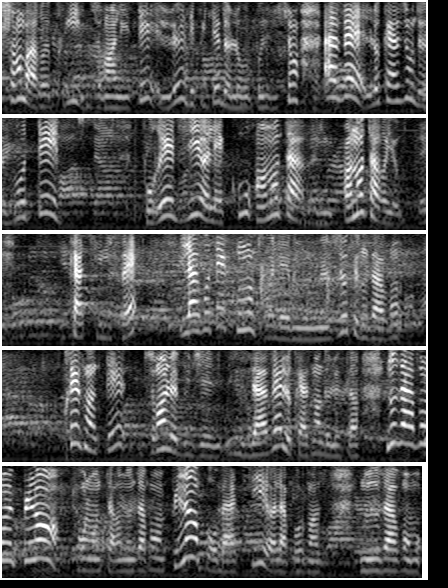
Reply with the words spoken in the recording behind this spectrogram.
Chambre a repris durant l'été, le député de l'opposition avait l'occasion de voter pour réduire les coûts en Ontario. En Ontario. Qu'a-t-il fait? Il a voté contre les mesures que nous avons présentées durant le budget. Ils avaient l'occasion de le faire. Nous avons un plan pour l'Ontario. Nous avons un plan pour bâtir la province. Nous avons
